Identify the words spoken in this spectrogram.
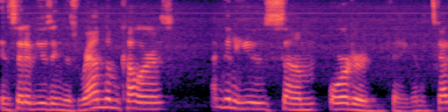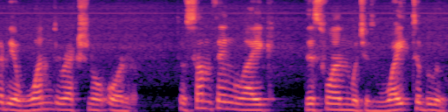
instead of using this random colors, I'm going to use some ordered thing. And it's got to be a one-directional order. So something like this one, which is white to blue.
